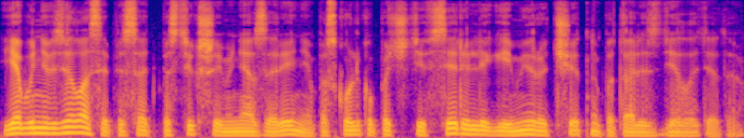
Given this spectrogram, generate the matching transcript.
Я бы не взялась описать постигшее меня озарение, поскольку почти все религии мира тщетно пытались сделать это.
